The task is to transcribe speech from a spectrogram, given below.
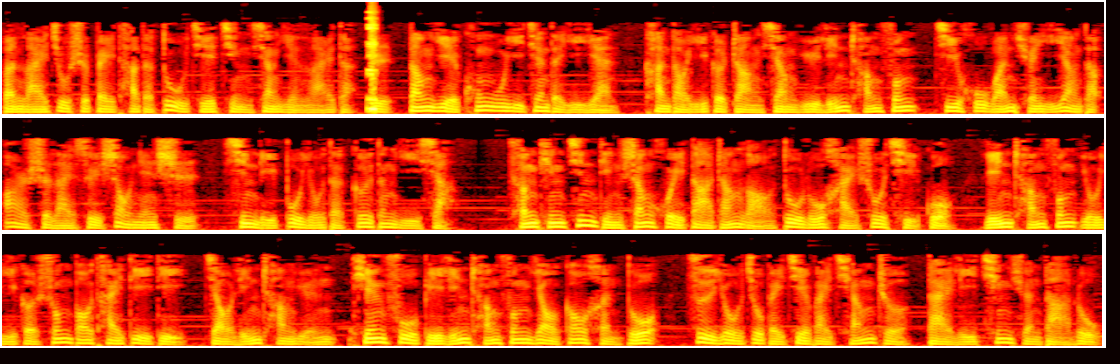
本来就是被他的渡劫景象引来的。当夜空无意间的一眼看到一个长相与林长风几乎完全一样的二十来岁少年时，心里不由得咯噔一下。曾听金鼎商会大长老杜如海说起过，林长风有一个双胞胎弟弟叫林长云，天赋比林长风要高很多，自幼就被界外强者带离清玄大陆。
